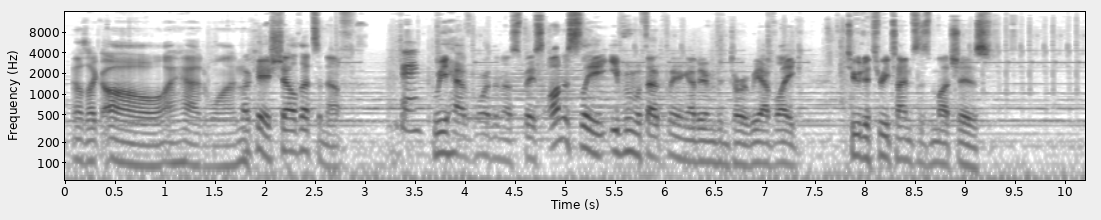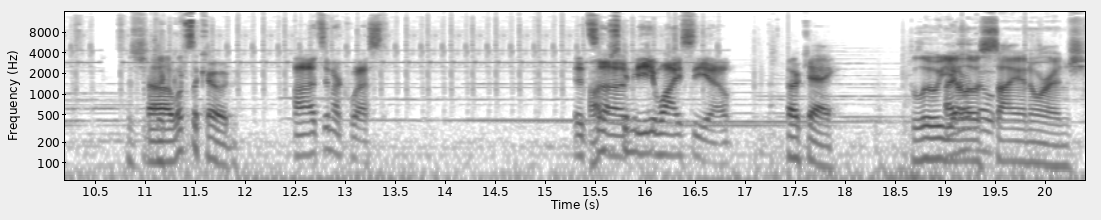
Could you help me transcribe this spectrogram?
And I was like, oh, I had one. Okay, Shell, that's enough. Okay. We have more than enough space. Honestly, even without clearing out inventory, we have like two to three times as much as. Uh, what's the code? Uh, it's in our quest. It's I'm uh, gonna- BYCO. Okay. blue, yellow, cyan, orange.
